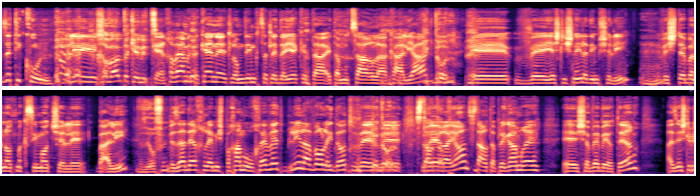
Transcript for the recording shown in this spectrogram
זה תיקון, בלי... חוויה מתקנת. כן, חוויה מתקנת, לומדים קצת לדייק את, ה, את המוצר לקהל יעד. גדול. אה, ויש לי שני ילדים שלי, ושתי בנות מקסימות של אה, בעלי. איזה יופי. וזה הדרך למשפחה מורחבת, בלי לעבור לידות ו- גדול, סטארט-אפ. והיריון, סטארט-אפ לגמרי, אה, שווה ביותר. אז יש, לי,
